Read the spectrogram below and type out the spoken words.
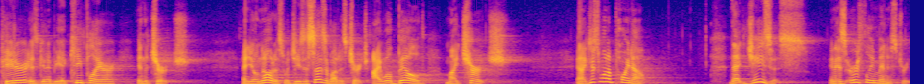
Peter is going to be a key player in the church. And you'll notice what Jesus says about his church I will build my church. And I just want to point out that Jesus, in his earthly ministry,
